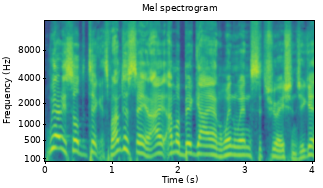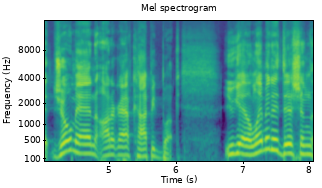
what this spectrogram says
We already sold the tickets, but I'm just saying, I, I'm a big guy on win-win situations. You get Joe Maddon autographed copied book. You get a limited edition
